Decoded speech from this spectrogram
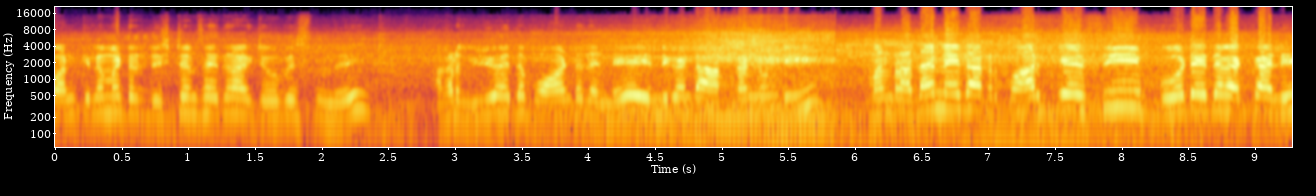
వన్ కిలోమీటర్ డిస్టెన్స్ అయితే నాకు చూపిస్తుంది. అక్కడ వ్యూ అయితే బాగుంటుందండి. ఎందుకంటే అక్కడ నుండి మన రథాన్ని అయితే అక్కడ పార్క్ చేసి బోట్ అయితే ఎక్కాలి.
